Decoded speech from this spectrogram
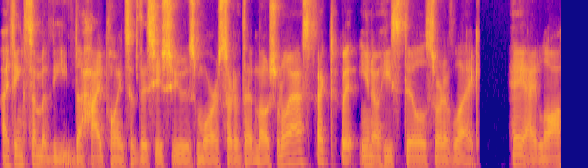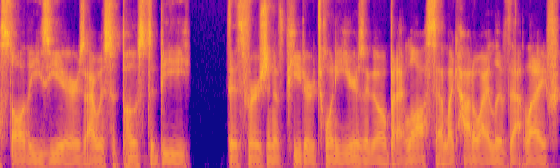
I think some of the the high points of this issue is more sort of the emotional aspect of it. You know, he's still sort of like, "Hey, I lost all these years. I was supposed to be this version of Peter 20 years ago, but I lost that. Like, how do I live that life?"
